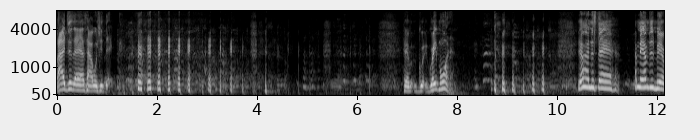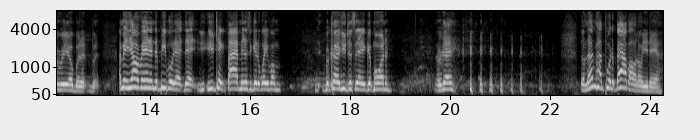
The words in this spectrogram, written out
I just asked, how was your day? Have a great, morning. y'all understand? I mean, I'm just being real, but, but I mean, y'all ran into people that, that you, take five minutes to get away from because you just say good morning. Okay? Don't let them have put a Bible out on you there.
